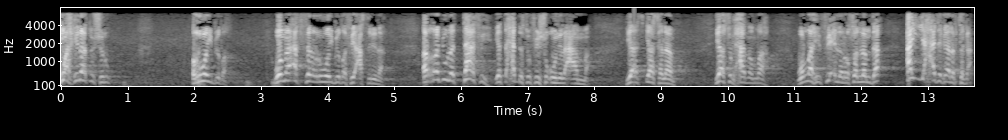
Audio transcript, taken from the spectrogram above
مؤهلاته شنو؟ الرويبضة. وما أكثر الرويبضة في عصرنا. الرجل التافه يتحدث في شؤون العامة. يا, يا سلام. يا سبحان الله. والله فعل الرسول لم ده أي حاجة قال افتقع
